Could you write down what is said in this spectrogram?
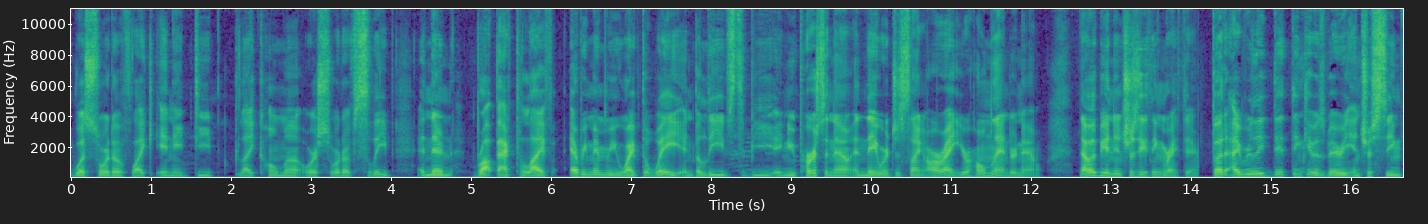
was sort of like in a deep like coma or sort of sleep, and then brought back to life, every memory wiped away, and believes to be a new person now. And they were just like, all right, you're Homelander now. That would be an interesting thing right there. But I really did think it was very interesting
